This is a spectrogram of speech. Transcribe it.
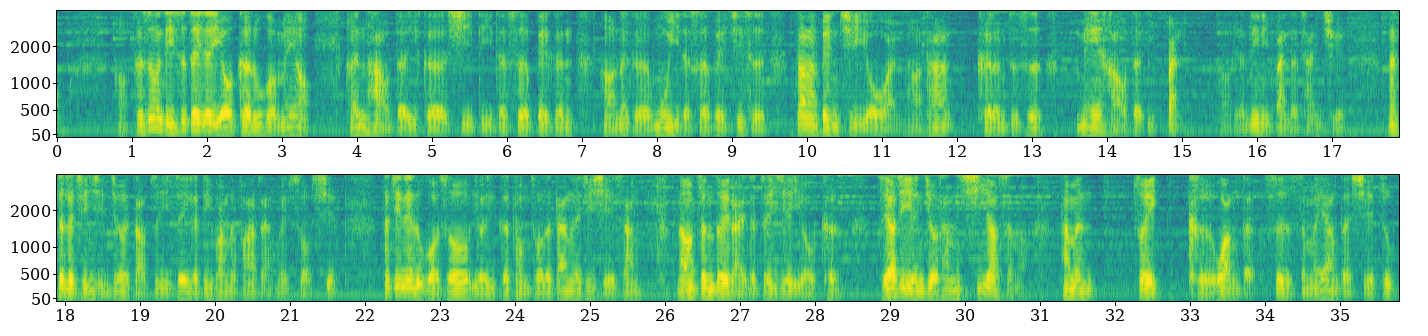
好，可是问题是这些游客如果没有很好的一个洗涤的设备跟啊那个沐浴的设备，其实到那边去游玩哈，他可能只是美好的一半，有另一半的残缺。那这个情形就会导致于这个地方的发展会受限。那今天如果说有一个统筹的单位去协商，然后针对来的这一些游客。只要去研究他们需要什么，他们最渴望的是什么样的协助，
